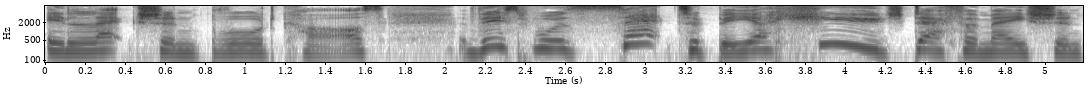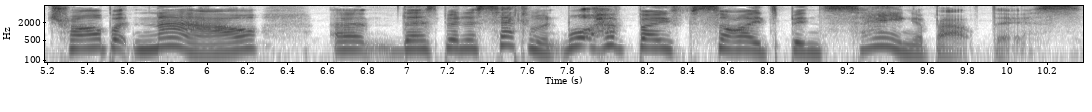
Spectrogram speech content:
election broadcast. This was set to be a huge defamation trial, but now uh, there's been a settlement. What have both sides been saying about this?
